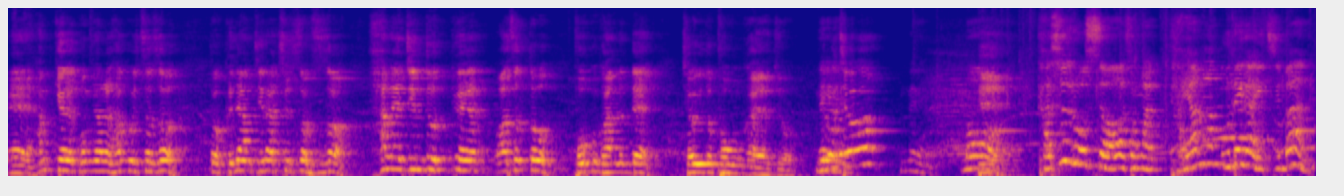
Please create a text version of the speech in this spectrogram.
예, 함께 공연을 하고 있어서, 또 그냥 지나칠 수 없어서, 한혜진도 예, 와서 또 보고 갔는데, 저희도 보고 가야죠. 네. 그렇죠? 네. 뭐 네. 가수로서 정말 다양한 무대가 있지만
